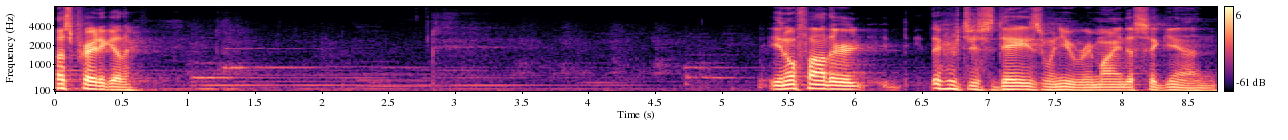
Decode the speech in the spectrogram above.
Let's pray together. You know, Father, there are just days when you remind us again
